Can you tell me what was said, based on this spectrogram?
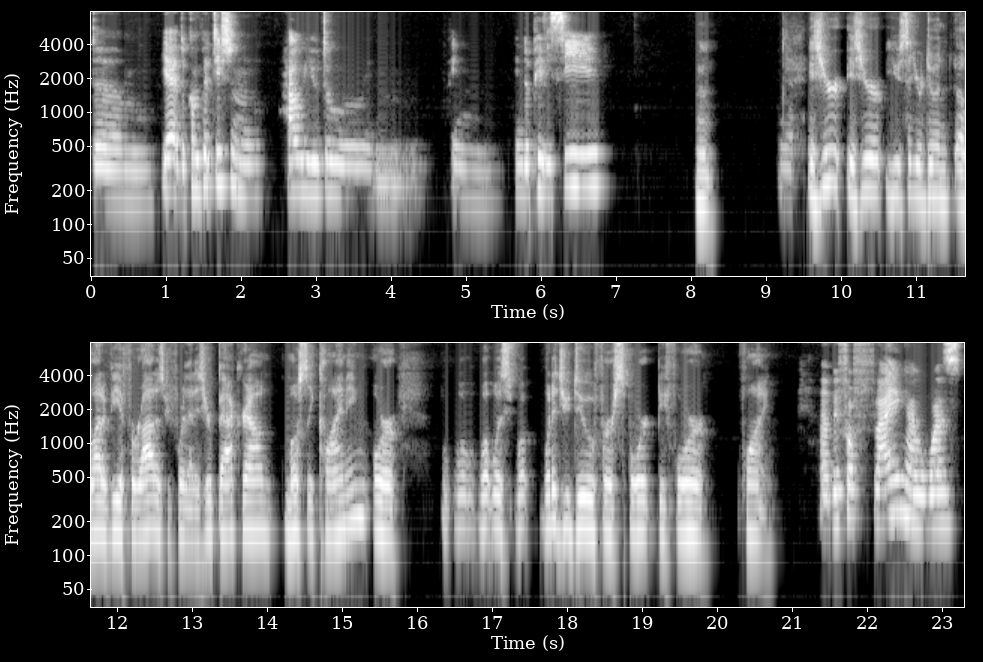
the um, yeah the competition how you do in in in the PVC. Mm. Yeah. Is your is your you said you were doing a lot of via ferratas before that? Is your background mostly climbing, or what, what was what what did you do for sport before flying? Uh, before flying, I was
